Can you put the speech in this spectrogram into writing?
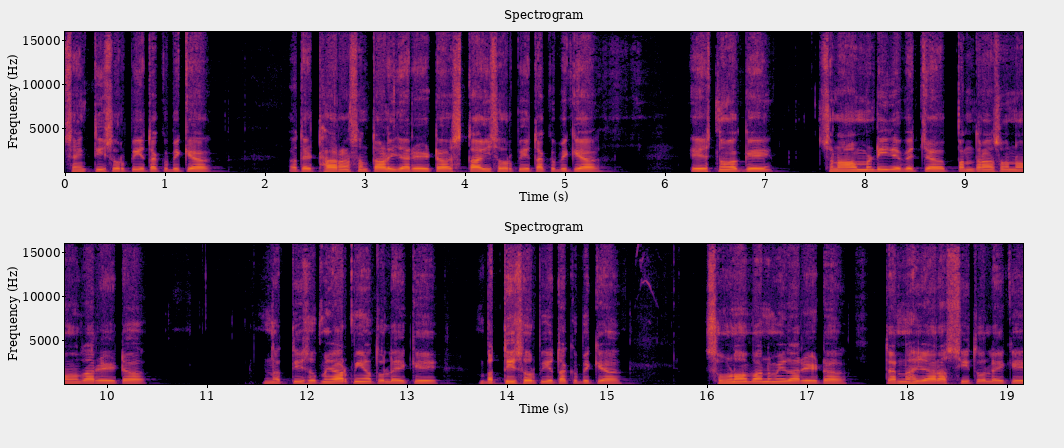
3700 ਰੁਪਏ ਤੱਕ ਵਿਕਿਆ। ਅਤੇ 1847 ਦਾ ਰੇਟ 2700 ਰੁਪਏ ਤੱਕ ਵਿਕਿਆ। ਇਸ ਤੋਂ ਅੱਗੇ ਸੁਨਾਮ ਮੰਡੀ ਦੇ ਵਿੱਚ 1509 ਦਾ ਰੇਟ 2950 ਰੁਪਈਆਂ ਤੋਂ ਲੈ ਕੇ 3200 ਰੁਪਏ ਤੱਕ ਵਿਕਿਆ। 1692 ਦਾ ਰੇਟ 3080 ਤੋਂ ਲੈ ਕੇ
